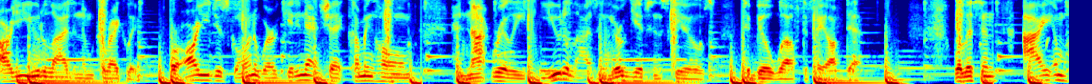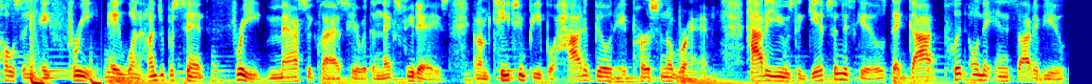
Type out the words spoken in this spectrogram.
Are you utilizing them correctly? Or are you just going to work, getting that check, coming home, and not really utilizing your gifts and skills to build wealth to pay off debt? Well, listen, I am hosting a free, a 100% free masterclass here with the next few days, and I'm teaching people how to build a personal brand, how to use the gifts and the skills that God put on the inside of you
